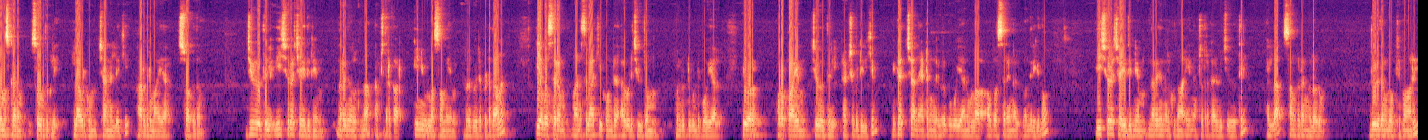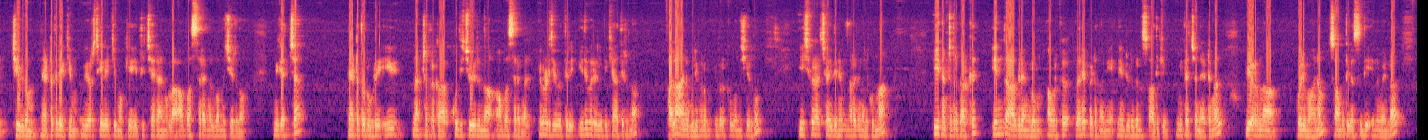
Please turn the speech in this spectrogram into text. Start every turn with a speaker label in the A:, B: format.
A: നമസ്കാരം സുഹൃത്തുക്കളെ. എല്ലാവർക്കും ചാനലിലേക്ക് ആർദ്രമായ സ്വാഗതം. ജീവിതത്തിൽ ഈശ്വര ചൈതന്യം നിറഞ്ഞു നിൽക്കുന്ന നക്ഷത്രക്കാർ. ഇനിയുള്ള സമയം ഇവർക്ക് വിലപ്പെട്ടതാണ്. ഈ അവസരം മനസ്സിലാക്കിക്കൊണ്ട് അവരുടെ ജീവിതം മുന്നോട്ട് കൊണ്ടുപോയാൽ ഇവർ ഉറപ്പായും ജീവിതത്തിൽ രക്ഷപ്പെട്ടിരിക്കും. മികച്ച നേട്ടങ്ങൾ ഇവർക്ക് കൊയ്യാനുള്ള അവസരങ്ങൾ വന്നിരിക്കുന്നു. ഈശ്വര ചൈതന്യം നിറഞ്ഞു നിൽക്കുന്ന ഈ നക്ഷത്രക്കാരുടെ ജീവിതത്തിൽ എല്ലാ സങ്കടങ്ങളും ദുരിതങ്ങളൊക്കെ മാറി ജീവിതം നേട്ടത്തിലേക്കും ഉയർച്ചയിലേക്കും ഒക്കെ എത്തിച്ചേരാനുള്ള അവസരങ്ങൾ വന്നു ചേരുന്നു. മികച്ച നേട്ടത്തോടുകൂടി ഈ നക്ഷത്രക്കാർ കുതിച്ചുയരുന്ന അവസരങ്ങൾ ഇവരുടെ ജീവിതത്തിൽ ഇതുവരെ ലഭിക്കാതിരുന്ന പല ആനുകൂല്യങ്ങളും ഇവർക്ക് വന്നു ചേരുന്നു. ഈശ്വര ചൈതന്യം നിറഞ്ഞു നിൽക്കുന്ന ഈ നക്ഷത്രക്കാർക്ക് എന്ത് ആഗ്രഹങ്ങളും അവർക്ക് വളരെ പെട്ടെന്ന് തന്നെ നേടിയെടുക്കാൻ സാധിക്കും. മികച്ച നേട്ടങ്ങൾ ഉയർന്ന വരുമാനം സാമ്പത്തിക സ്ഥിതി എന്ന് വേണ്ട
